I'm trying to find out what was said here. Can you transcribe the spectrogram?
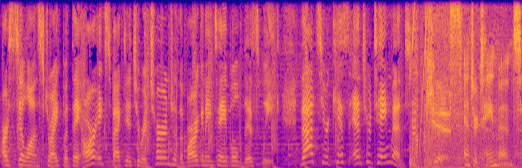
are still on strike, but they are expected to return to the bargaining table this week. That's your Kiss Entertainment. Kiss. Entertainment.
